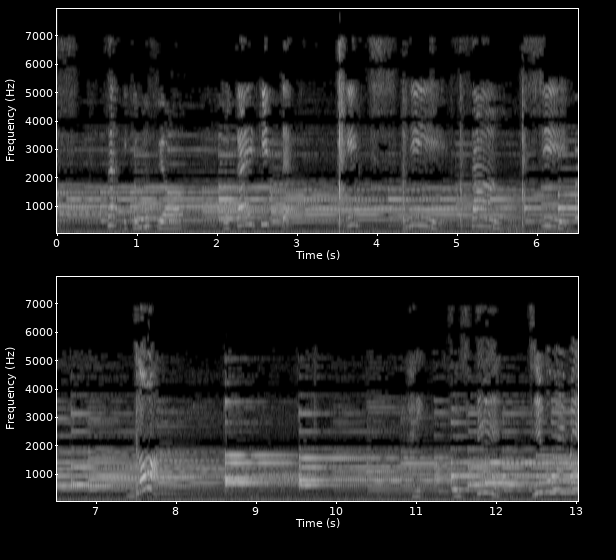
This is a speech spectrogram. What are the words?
し。さあ、いきますよ。5回切って。1、2、3、4、はい、そして、15枚目。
